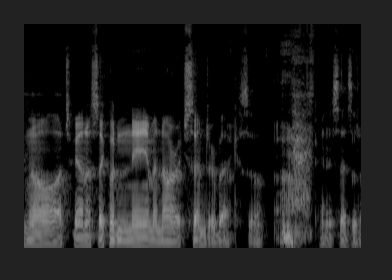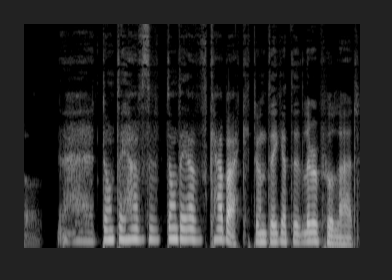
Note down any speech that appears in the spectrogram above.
no, to be honest, I couldn't name a Norwich centre back, so kind of says it all. Uh, don't they have the? Don't they have Kabak? Don't they get the Liverpool lad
